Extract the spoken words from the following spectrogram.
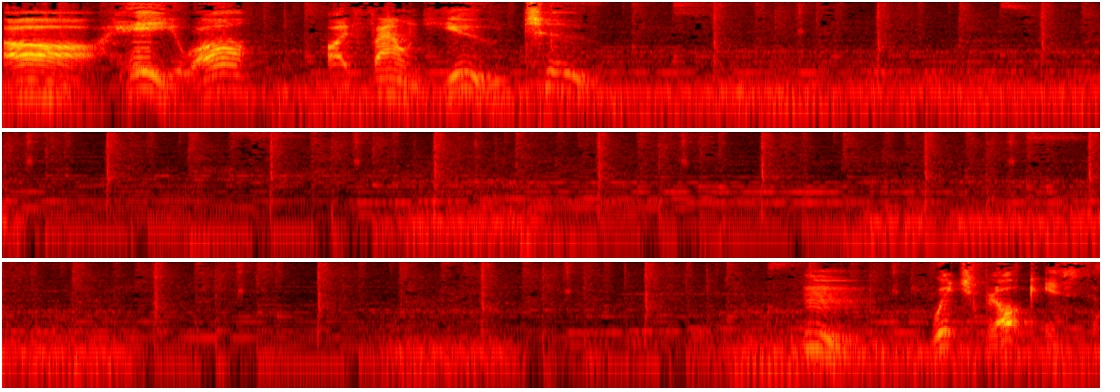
Ah, here you are. I found you too. Hmm, which block is the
